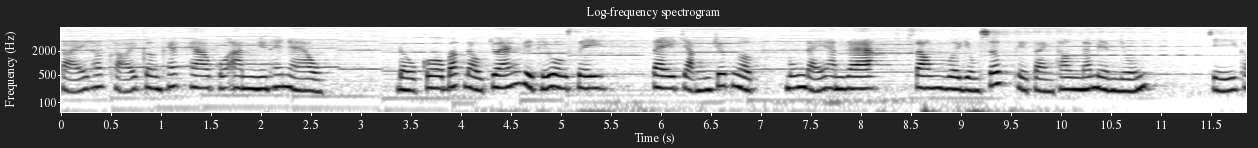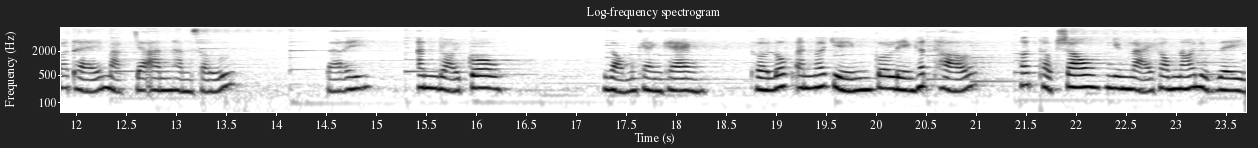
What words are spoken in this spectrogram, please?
phải thoát khỏi cơn khát khao của anh như thế nào. Đầu cô bắt đầu choáng vì thiếu oxy, tay chặn trước ngực, muốn đẩy anh ra, xong vừa dùng sức thì toàn thân đã mềm nhũn, chỉ có thể mặc cho anh hành xử. đấy anh gọi cô. Giọng khàn khàn, thừa lúc anh nói chuyện cô liền hít thở, hít thật sâu nhưng lại không nói được gì,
